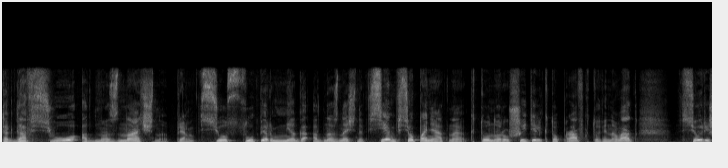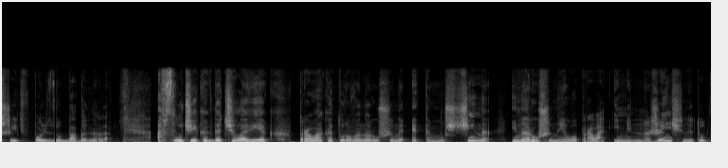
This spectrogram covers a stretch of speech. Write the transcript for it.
тогда все однозначно. Прям все супер-мега однозначно. Всем все понятно, кто нарушитель, кто прав, кто виноват. Все решить в пользу бабы надо. А в случае, когда человек, права которого нарушены, это мужчина, и нарушены его права именно женщины, тут...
